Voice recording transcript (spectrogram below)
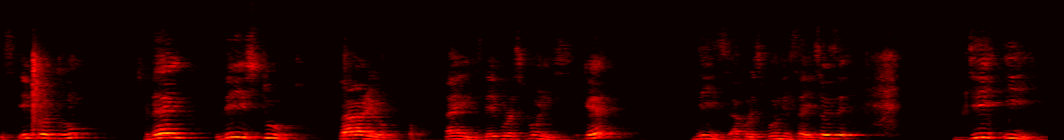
Is equal to then these two parallel lines they correspond okay these are corresponding sides. So it's a DE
